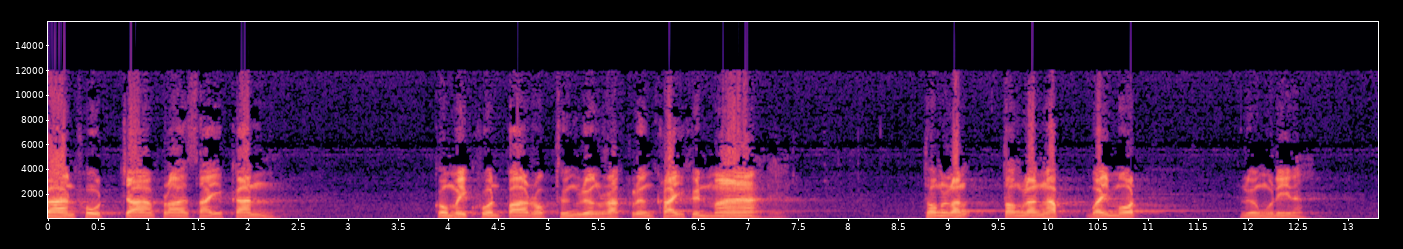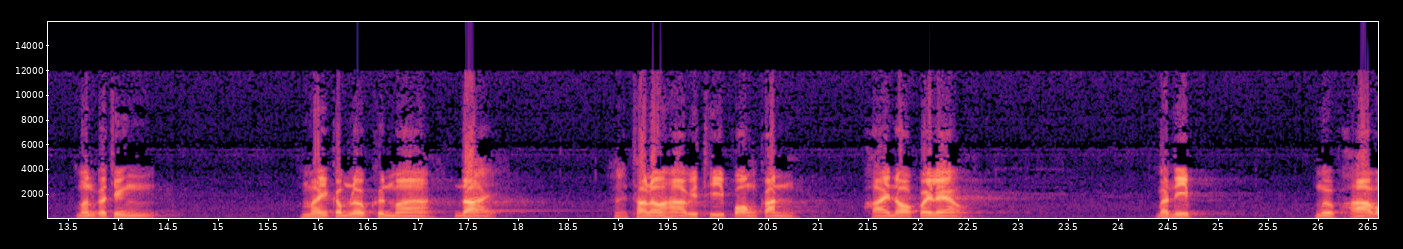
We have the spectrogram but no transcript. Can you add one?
การพูดจาปลาศัยกัน ก็ไม่ควรปารบถึงเรื่องรักเรื่องใครขึ้นมา ต้องระต้องระงับไว้หมด เรื่องหมดนี้นะ มันก็จึงไม่กำเริบขึ้นมาได้ ถ้าเราหาวิธีป้องกันภายนอกไปแล้ว บัดนี้เมื่อภาว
